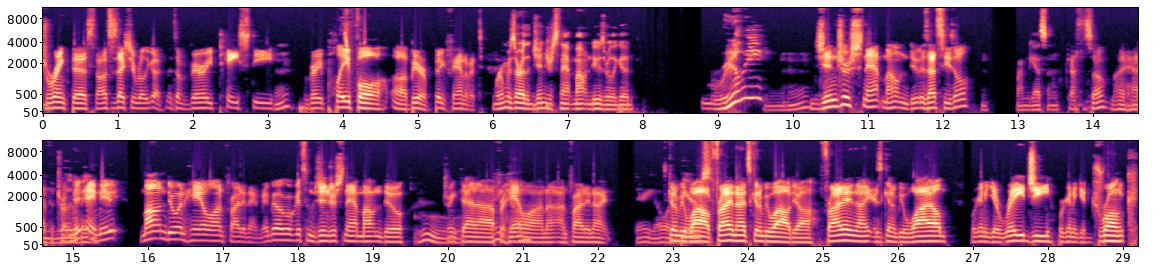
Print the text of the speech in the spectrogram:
Drink this. No, this is actually really good. It's a very tasty, Mhm. very playful uh, beer. Big fan of it. Rumors are the Ginger Snap Mountain Dew is really good. Really? Mm-hmm. Ginger Snap Mountain Dew is that seasonal? I'm guessing. Guessing so. I have to try. really Maybe, hey, maybe Mountain Dew and Halo on Friday night. Maybe I'll go get some Ginger Snap Mountain Dew. Ooh, Drink that uh, for Halo go. on uh, on Friday night. There you go. It's gonna be beers. wild. Friday night's gonna be wild, y'all. Friday night is gonna be wild. We're gonna get ragey. We're gonna get drunk.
